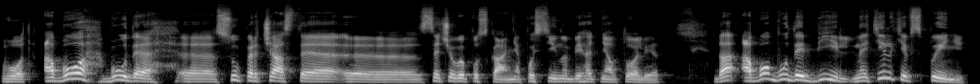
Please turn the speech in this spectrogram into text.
От. Або буде е, суперчасте е, сечовипускання, постійно бігатня в туалет. Да? Або буде біль не тільки в спині,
